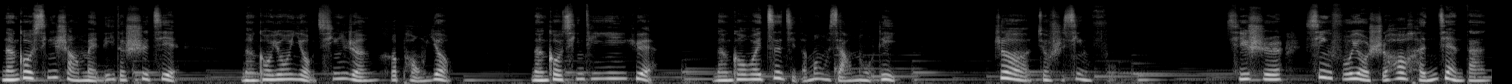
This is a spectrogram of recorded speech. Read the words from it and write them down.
能够欣赏美丽的世界，能够拥有亲人和朋友，能够倾听音乐。能够为自己的梦想努力，这就是幸福。其实幸福有时候很简单，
